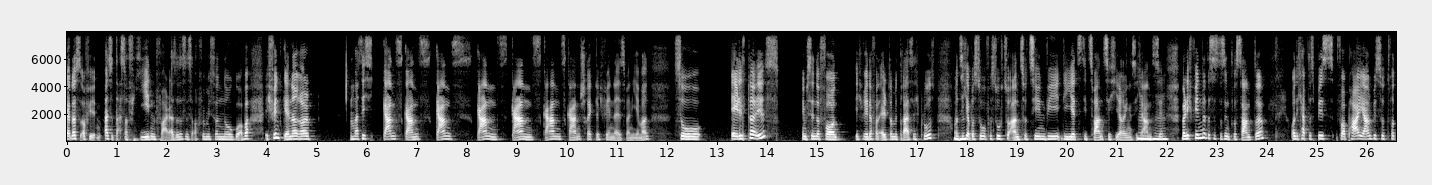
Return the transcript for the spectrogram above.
Ja, das auf jeden also das auf jeden Fall. Also das ist auch für mich so ein No-Go. Aber ich finde generell, was ich ganz, ganz, ganz ganz, ganz, ganz, ganz schrecklich finde, ist, wenn jemand so älter ist, im Sinne von, ich rede von Eltern mit 30 plus, und mhm. sich aber so versucht so anzuziehen, wie die jetzt die 20-Jährigen sich mhm. anziehen. Weil ich finde, das ist das Interessante. Und ich habe das bis vor ein paar Jahren, bis so vor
